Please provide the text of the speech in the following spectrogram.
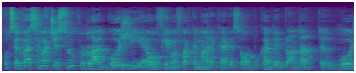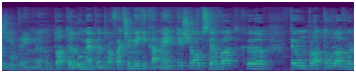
Observasem acest lucru la Goji, era o firmă foarte mare care s-au apucat de plantat uh, goji prin uh, toată lumea pentru a face medicamente și au observat că pe un platou la vreo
